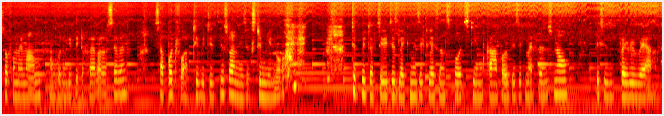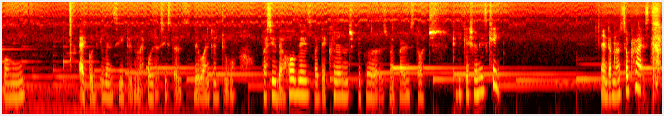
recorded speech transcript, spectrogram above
So for my mom, I'm gonna give it a five out of seven. Support for activities. This one is extremely no. Took me to activities like music lessons, sports, team camp, or visit my friends. No, this is very rare for me. I could even see it with my older sisters. They wanted to pursue their hobbies, but they couldn't because my parents thought education is key. And I'm not surprised.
